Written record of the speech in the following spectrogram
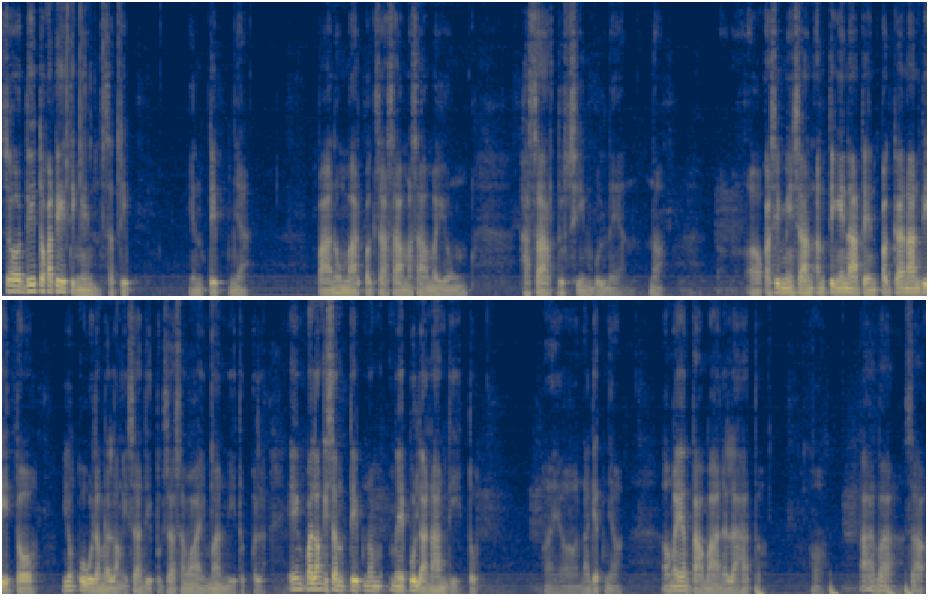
So, dito ka titingin sa tip. Yung tip niya. Paano mapagsasama-sama yung hazardous symbol na yan. No? Oh, kasi minsan, ang tingin natin, pagka nandito, yung kulang na lang isa, di pagsasamahin man, dito pala. Eh, yung palang isang tip na may pula, nandito. Ayun, naget nyo? O, ngayon, tama na lahat, oh. oh. Ah, ba? Sa,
